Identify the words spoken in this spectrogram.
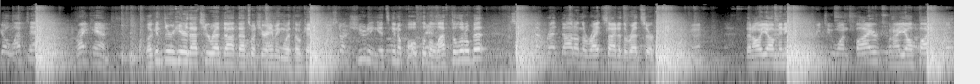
Go left hand, right hand. Looking through here, that's your red dot. That's what you're aiming with, okay? When you start shooting, it's gonna pull to the left a little bit. So put that red dot on the right side of the red circle. Okay? Then I'll yell mini three, two, one, fire. When I yell fire, both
